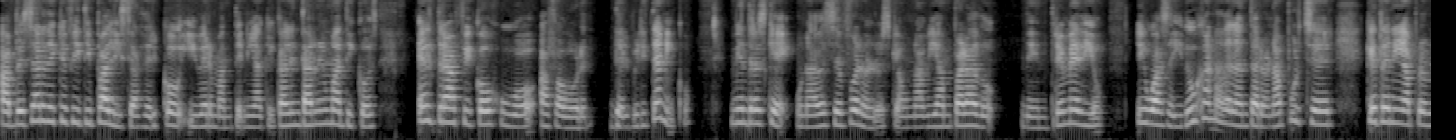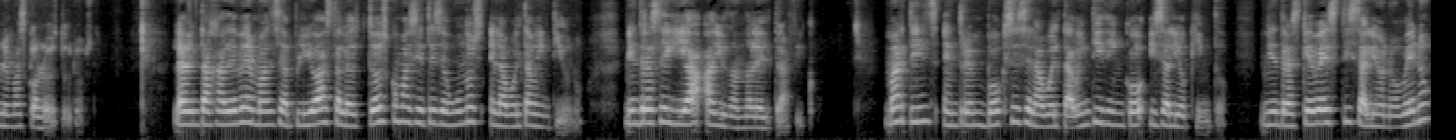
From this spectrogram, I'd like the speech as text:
A pesar de que Fittipaldi se acercó y Berman tenía que calentar neumáticos, el tráfico jugó a favor del británico, mientras que, una vez se fueron los que aún habían parado de entremedio, Iwasa y Duhan adelantaron a Purcher, que tenía problemas con los duros. La ventaja de Berman se amplió hasta los 2,7 segundos en la vuelta 21, mientras seguía ayudándole el tráfico. Martins entró en boxes en la vuelta 25 y salió quinto, mientras que Besti salió noveno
